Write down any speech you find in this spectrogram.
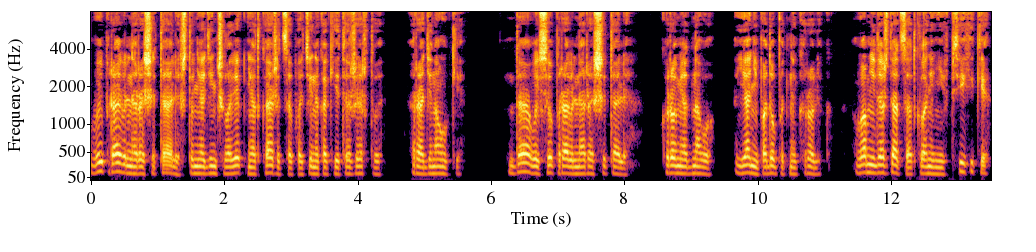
Вы правильно рассчитали, что ни один человек не откажется пойти на какие-то жертвы ради науки. Да, вы все правильно рассчитали, кроме одного. Я не подопытный кролик. Вам не дождаться отклонений в психике,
